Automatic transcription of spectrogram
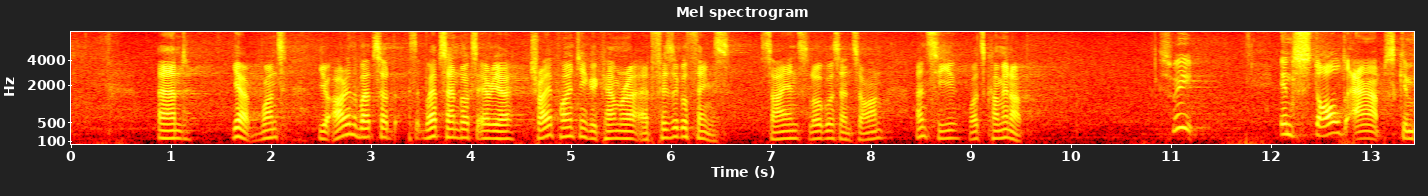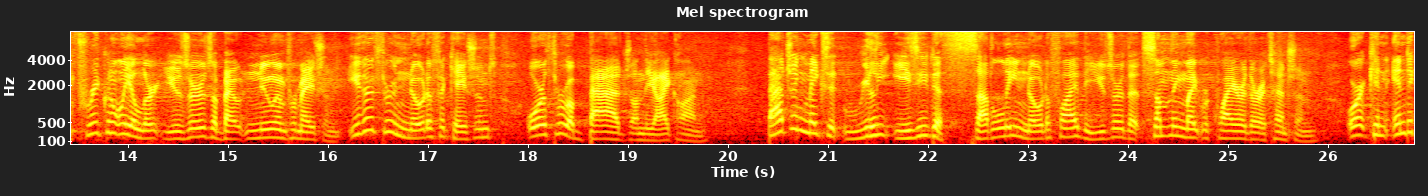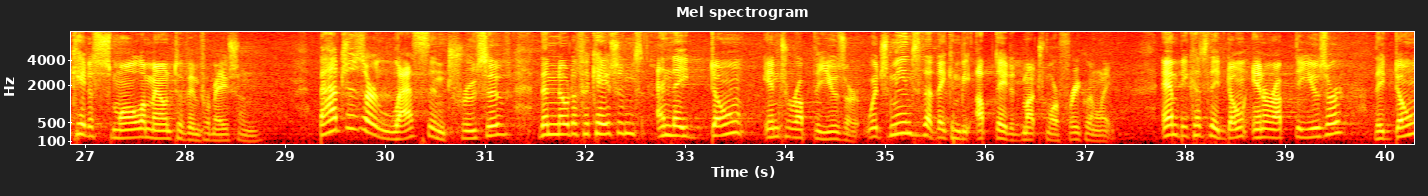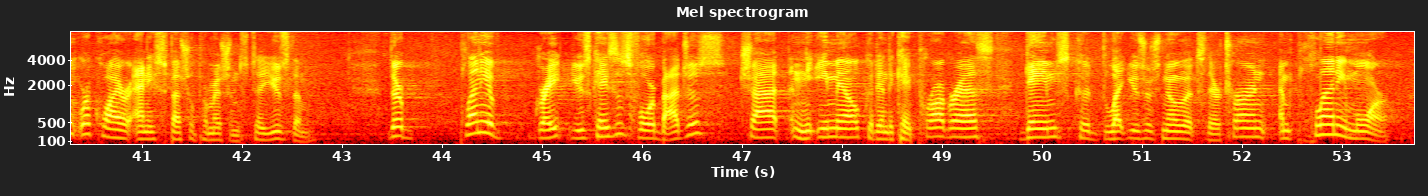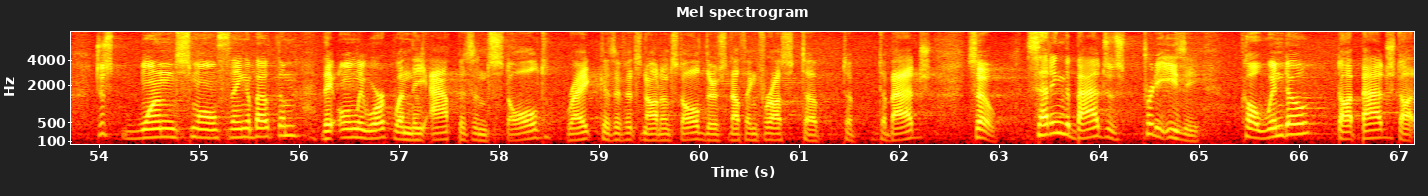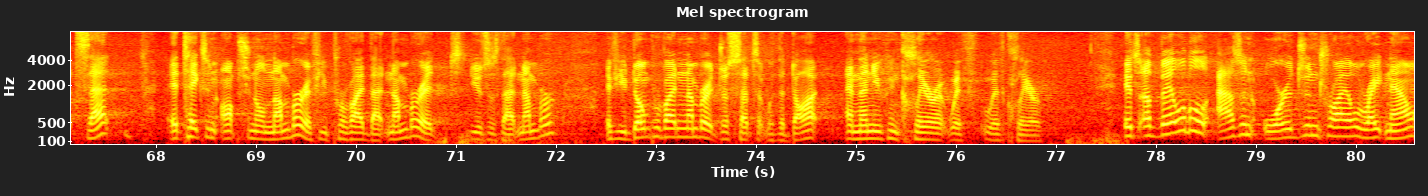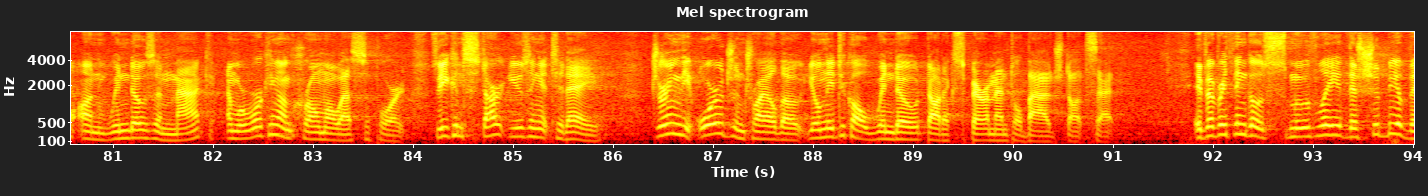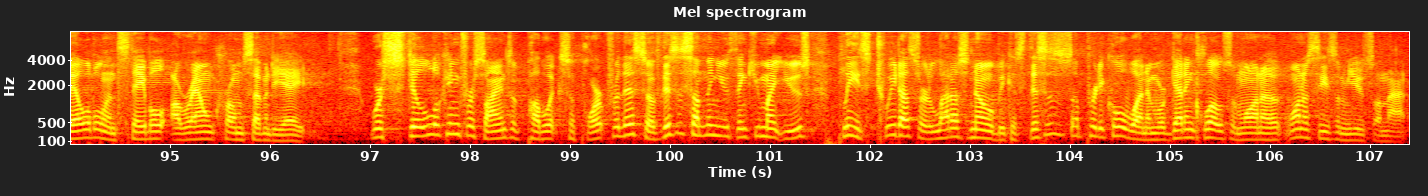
And yeah, once you are in the Web, Web Sandbox area, try pointing your camera at physical things science, logos, and so on, and see what's coming up. Sweet. Installed apps can frequently alert users about new information, either through notifications or through a badge on the icon. Badging makes it really easy to subtly notify the user that something might require their attention, or it can indicate a small amount of information. Badges are less intrusive than notifications, and they don't interrupt the user, which means that they can be updated much more frequently. And because they don't interrupt the user, they don't require any special permissions to use them. There are plenty of great use cases for badges. Chat and email could indicate progress. Games could let users know it's their turn, and plenty more. Just one small thing about them. They only work when the app is installed, right? Because if it's not installed, there's nothing for us to, to, to badge. So setting the badge is pretty easy. Call window.badge.set. It takes an optional number. If you provide that number, it uses that number. If you don't provide a number, it just sets it with a dot, and then you can clear it with, with clear. It's available as an origin trial right now on Windows and Mac, and we're working on Chrome OS support. So you can start using it today. During the origin trial, though, you'll need to call window.experimentalbadge.set. If everything goes smoothly, this should be available and stable around Chrome 78. We're still looking for signs of public support for this, so if this is something you think you might use, please tweet us or let us know, because this is a pretty cool one, and we're getting close and want to want to see some use on that.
